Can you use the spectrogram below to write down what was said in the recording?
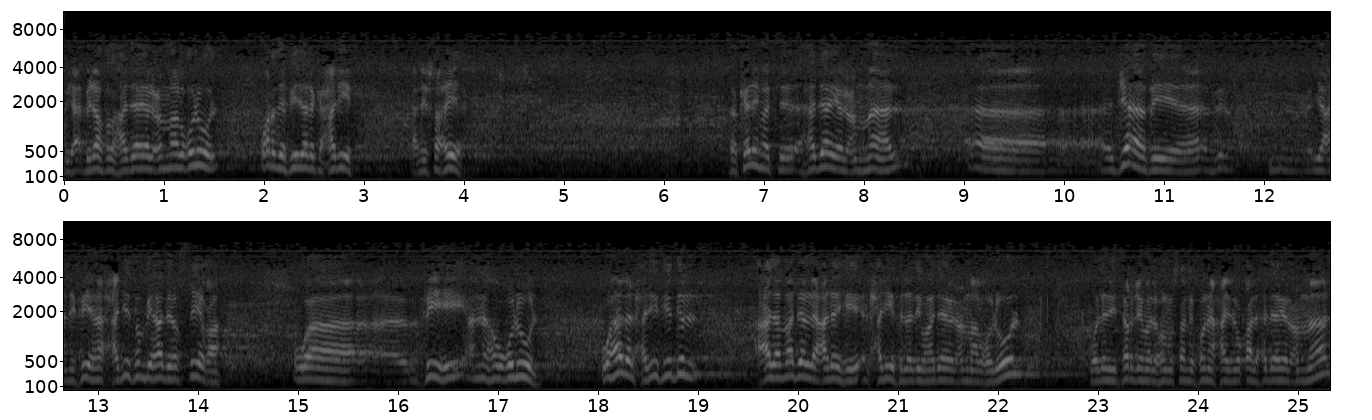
بلفظ هدايا العمال غلول. ورد في ذلك حديث يعني صحيح. فكلمة هدايا العمال جاء في يعني فيها حديث بهذه الصيغة. وفيه أنه غلول. وهذا الحديث يدل على ما دل عليه الحديث الذي هو هدايا العمال غلول والذي ترجم له المصنف هنا حيث قال هدايا العمال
